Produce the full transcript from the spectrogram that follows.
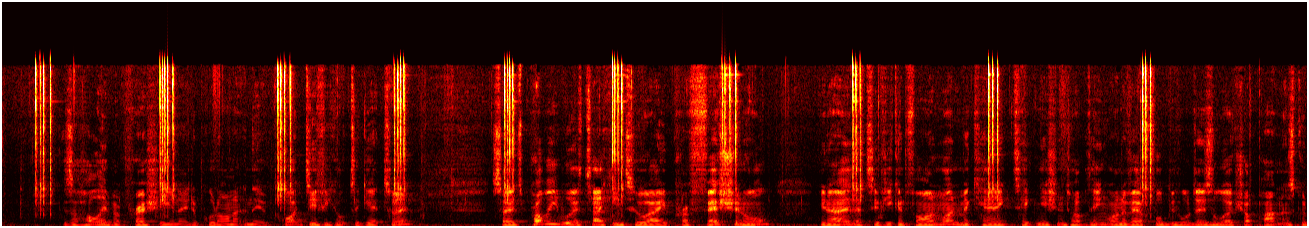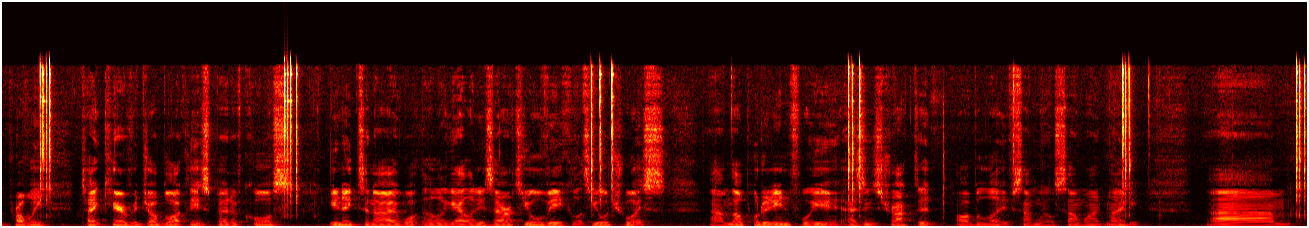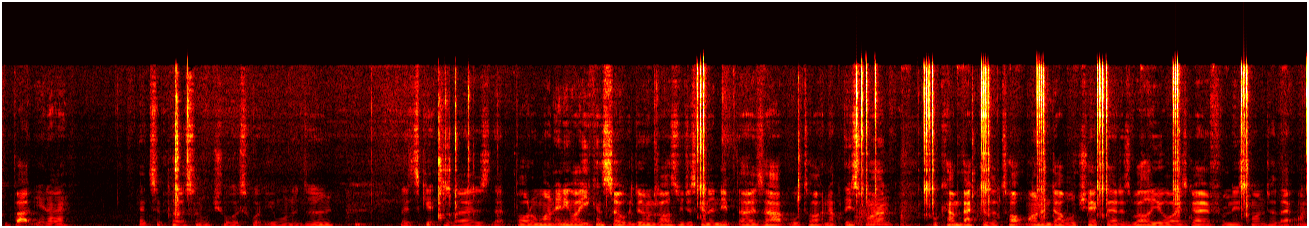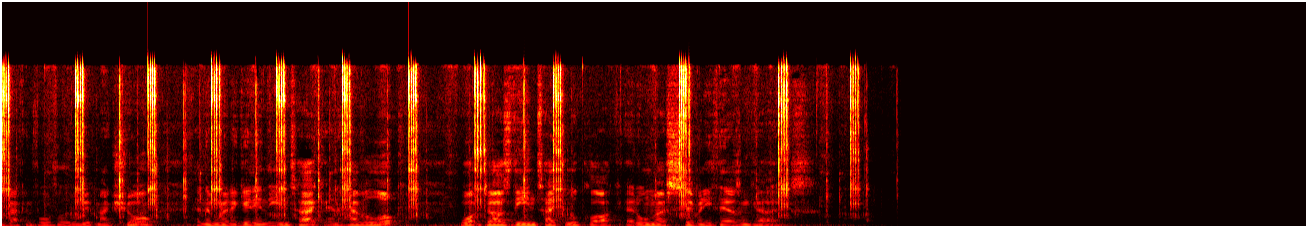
there's a whole heap of pressure you need to put on it and they're quite difficult to get to. So it's probably worth taking to a professional, you know, that's if you can find one, mechanic, technician type thing. One of our Fourby4Diesel Workshop partners could probably take care of a job like this. But of course, you need to know what the legalities are. It's your vehicle, it's your choice. Um, they'll put it in for you as instructed, I believe. Some will, some won't, maybe. Um, but, you know, it's a personal choice what you want to do. Let's get to those that bottom one. Anyway, you can see what we're doing, guys. We're just going to nip those up. We'll tighten up this one. We'll come back to the top one and double check that as well. You always go from this one to that one back and forth a little bit, make sure. And then we're going to get in the intake and have a look. What does the intake look like at almost 70,000 Ks?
